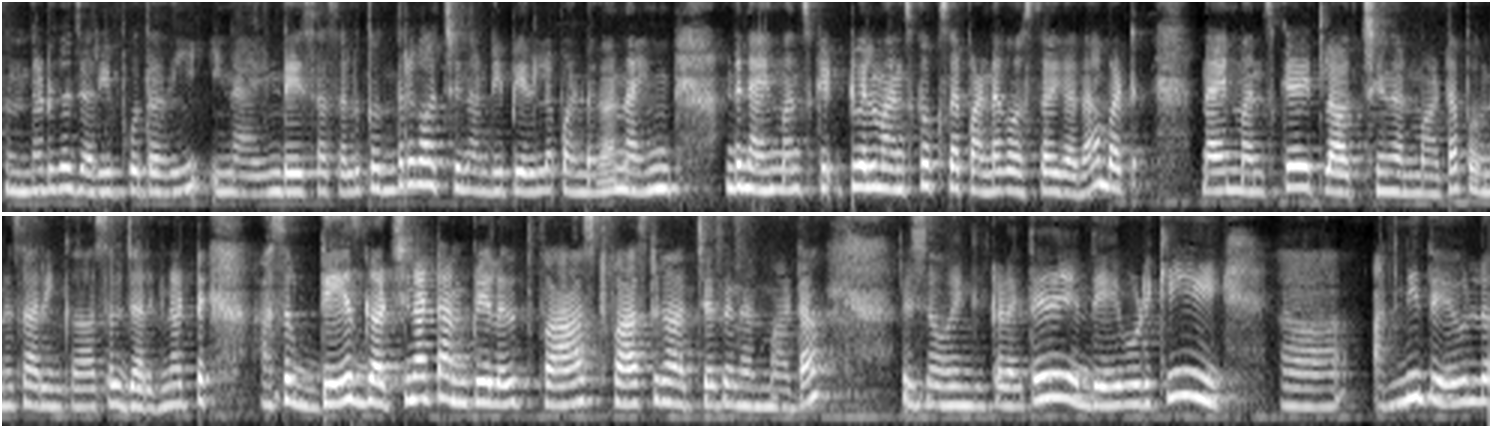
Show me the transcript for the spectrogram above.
సందడిగా జరిగిపోతుంది. ఈ నైన్ డేస్ అసలు తొందరగా వచ్చిందండి పేర్ల పండుగ. నైన్ అంటే నైన్ మంత్స్కి ట్వెల్వ్ మంత్స్కి ఒకసారి పండుగ వస్తాయి కదా బట్ నైన్ మంత్స్కే ఇట్లా వచ్చిందనమాట పోయినసారి ఇంకా అసలు జరిగినట్టే అసలు డేస్ గడిచినట్టు అనిపించలేదు ఫాస్ట్ ఫాస్ట్గా వచ్చేసింది అనమాట సో ఇంక ఇక్కడైతే దేవుడికి అన్ని దేవుళ్ళు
